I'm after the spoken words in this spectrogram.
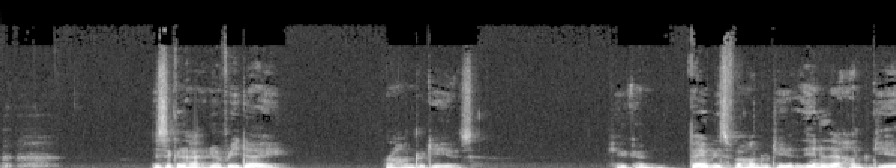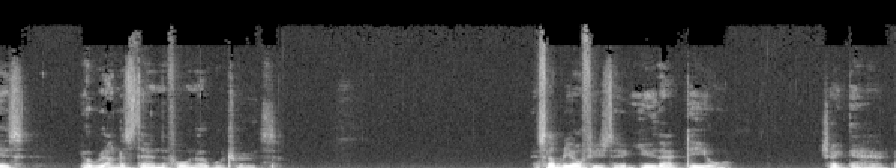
this is going to happen every day for a hundred years. You can bear this for a hundred years, at the end of that hundred years, you'll understand the Four Noble Truths. If somebody offers you that deal, shake their hand.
